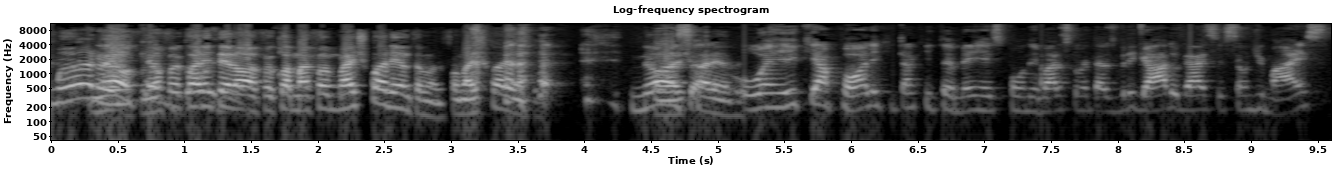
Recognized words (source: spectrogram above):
mano, não, não é foi 49, foi, mas foi mais de 40, mano. Foi mais de 40. Nossa, de 40. o Henrique e a Polly, que tá aqui também, respondem vários comentários. Obrigado, guys, vocês são demais.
